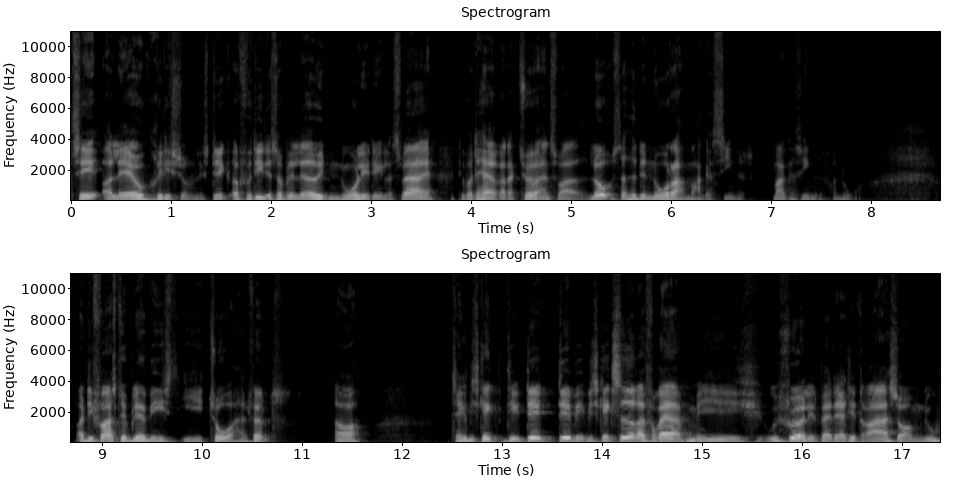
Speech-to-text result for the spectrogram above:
til at lave kritisk journalistik, og fordi det så blev lavet i den nordlige del af Sverige, det var det her redaktøransvaret lå, så hed det Nora-magasinet, magasinet fra Nord. Og de første bliver vist i 92, og jeg tænker, vi skal ikke, det, det, det, vi skal ikke sidde og referere dem i udførligt, hvad det er, det drejer sig om nu.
